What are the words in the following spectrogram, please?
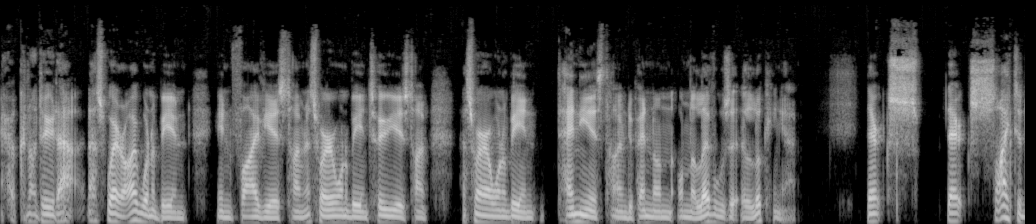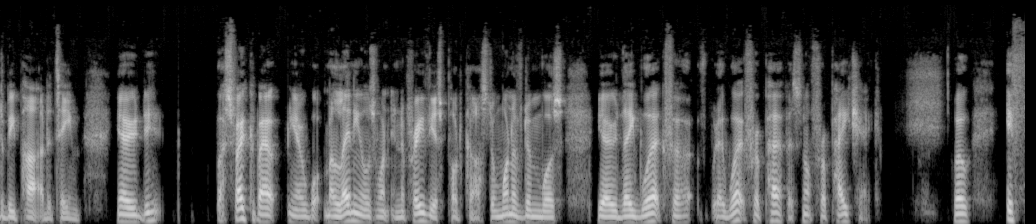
how can I do that? That's where I want to be in, in five years' time. That's where I want to be in two years' time. That's where I want to be in 10 years' time, depending on, on the levels that they're looking at. They're, ex- they're excited to be part of the team. You know, I spoke about you know what millennials want in the previous podcast, and one of them was you know they work for they work for a purpose, not for a paycheck. Well, if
